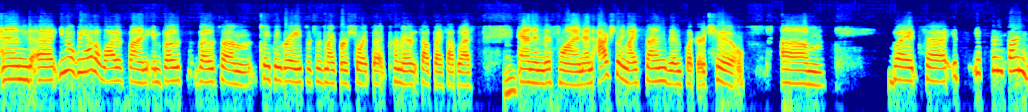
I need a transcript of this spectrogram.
and uh, you know we had a lot of fun in both both um, Chasing Grace, which was my first short that premiered at South by Southwest, mm-hmm. and in this one, and actually my son's in Flicker too. Um, but uh, it's it's been fun,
